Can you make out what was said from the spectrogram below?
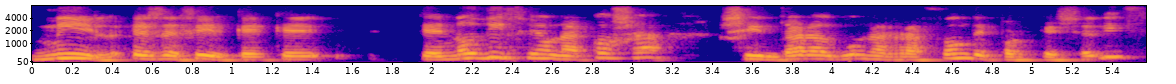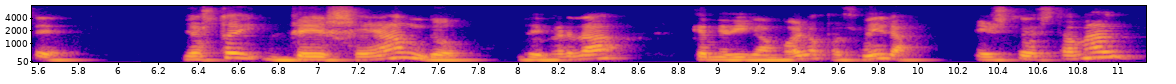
Mil, es decir, que, no dice una cosa sin dar alguna razón de por qué se dice. Yo estoy deseando, de verdad, que me digan, bueno, pues mira, esto está mal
